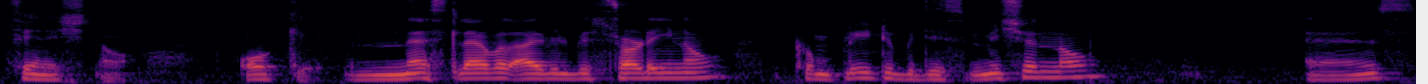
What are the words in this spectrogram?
finished now. Okay. Next level I will be starting now. Complete to be this mission now. As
